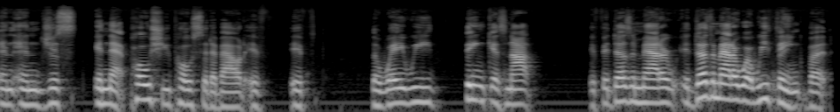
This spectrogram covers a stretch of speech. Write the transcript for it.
And and just in that post you posted about if if the way we think is not if it doesn't matter it doesn't matter what we think but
